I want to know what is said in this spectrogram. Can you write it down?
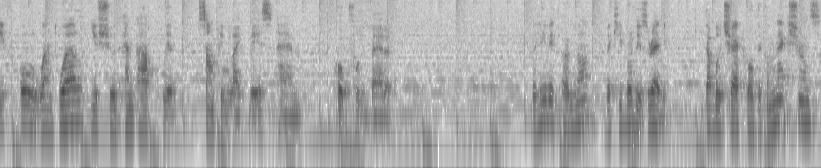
If all went well, you should end up with something like this and hopefully better. Believe it or not, the keyboard is ready. Double check all the connections,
